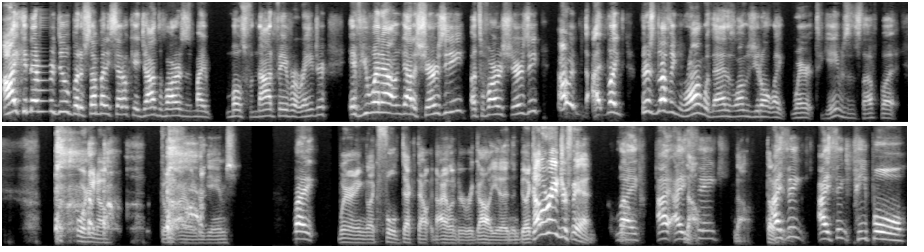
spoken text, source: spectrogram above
I could never do. But if somebody said, "Okay, John Tavares is my most non-favorite Ranger," if you went out and got a jersey, a Tavares jersey, I would. I like. There's nothing wrong with that as long as you don't like wear it to games and stuff. But Or, you know, go to Islander games like, wearing like full decked out in Islander regalia and then be like, I'm a Ranger fan. like I, I No. think No, don't I think I think people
